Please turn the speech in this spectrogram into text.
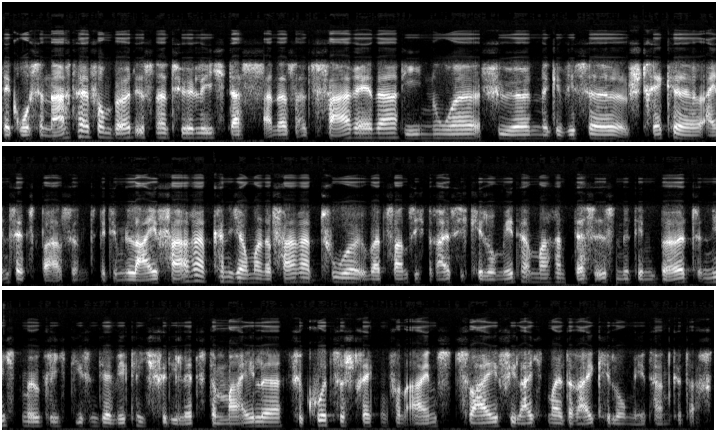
Der große Nachteil vom Bird ist natürlich, dass anders als Fahrräder, die nur für eine gewisse Strecke einsetzbar sind. Mit dem Leihfahrrad kann ich auch mal eine Fahrradtour über 20, 30 Kilometer machen. Das ist mit dem Bird nicht möglich. Die sind ja wirklich für die letzte Meile, für kurze Strecken von 1, 2, vielleicht mal 3 Kilometern gedacht.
